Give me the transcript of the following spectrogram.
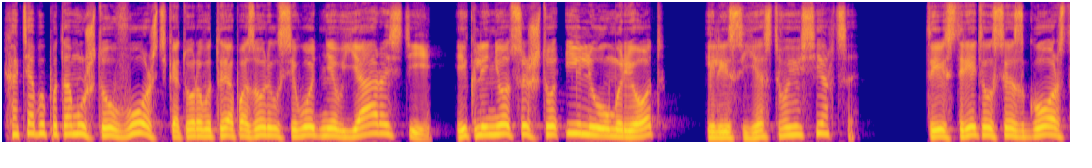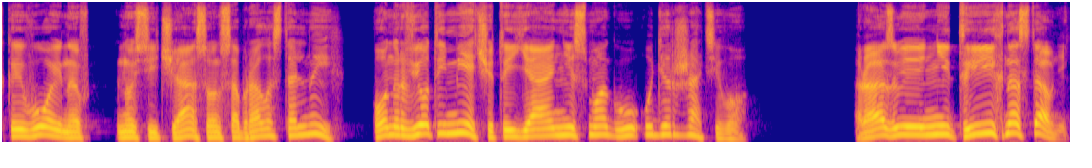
Хотя бы потому, что вождь, которого ты опозорил сегодня в ярости, и клянется, что или умрет, или съест твое сердце. Ты встретился с горсткой воинов, но сейчас он собрал остальных. Он рвет и мечет, и я не смогу удержать его». «Разве не ты их наставник?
